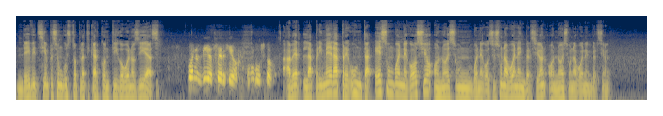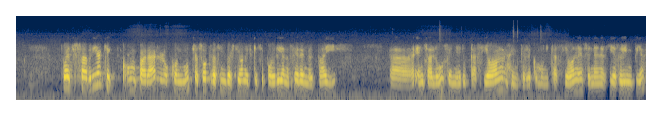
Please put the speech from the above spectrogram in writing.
David, siempre es un gusto platicar contigo. Buenos días. Buenos días, Sergio. Un gusto. A ver, la primera pregunta, ¿es un buen negocio o no es un buen negocio? ¿Es una buena inversión o no es una buena inversión? Pues habría que compararlo con muchas otras inversiones que se podrían hacer en el país, uh, en salud, en educación, en telecomunicaciones, en energías limpias.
